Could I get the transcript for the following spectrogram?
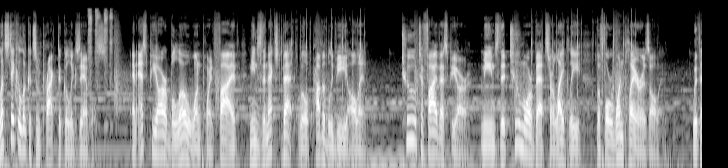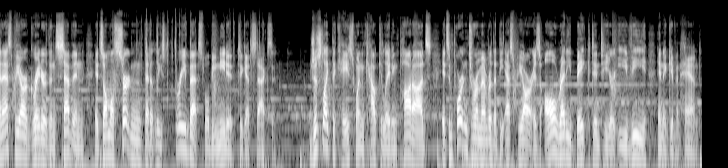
Let's take a look at some practical examples. An SPR below 1.5 means the next bet will probably be all in. 2 to 5 SPR means that two more bets are likely before one player is all in. With an SPR greater than 7, it's almost certain that at least 3 bets will be needed to get stacks in. Just like the case when calculating pot odds, it's important to remember that the SPR is already baked into your EV in a given hand.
